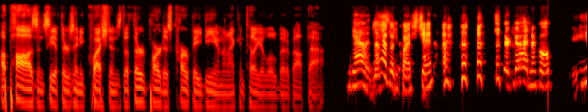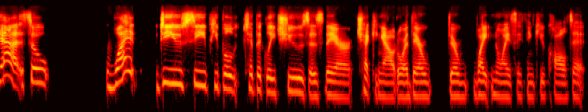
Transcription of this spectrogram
a pause and see if there's any questions. The third part is Carpe Diem, and I can tell you a little bit about that. Yeah, I have a question. sure, go ahead, Nicole. Yeah. So, what do you see people typically choose as their checking out or their their white noise? I think you called it.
